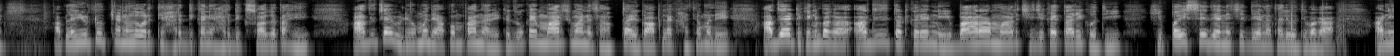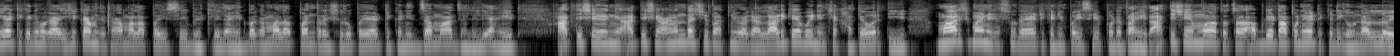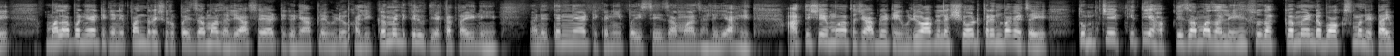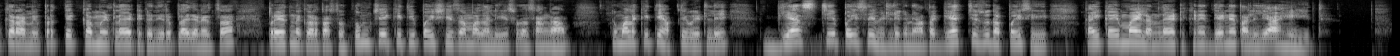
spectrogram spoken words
आपल्या यूट्यूब चॅनलवरती हार्दिक आणि हार्दिक स्वागत आहे. आजच्या व्हिडिओमध्ये आपण पाहणार आहे की जो काही मार्च महिन्याचा हप्ता आहे तो आपल्या खात्यामध्ये आज या ठिकाणी बघा आदिती तटकर यांनी बारा मार्च ही जी काही तारीख होती ही पैसे देण्याची देण्यात आली होती बघा. आणि या ठिकाणी बघा हे काय म्हणतात आम्हाला पैसे भेटलेले आहेत. बघा मला पंधराशे रुपये या ठिकाणी जमा झालेले आहेत. अतिशय आणि अतिशय आनंदाची बातमी बघा लाडक्या बहिणींच्या खात्यावरती मार्च महिन्याच्या सुद्धा या ठिकाणी पैसे पडत आहेत. अतिशय महत्त्वाचा अपडेट आपण या ठिकाणी घेऊन आलेलो आहे. मला पण या ठिकाणी पंधराशे रुपये जमा झाले. असं या ठिकाणी आपल्या व्हिडिओ खाली कमेंट केली होती एका ताईने. आणि त्यांना या ठिकाणी पैसे जमा झालेले आहेत. अतिशय महत्त्वाचे अपडेट आहे. व्हिडिओ आपल्याला शेवटपर्यंत बघायचा आहे. तुमचे किती हप्ते जमा झाले हे सुद्धा कमेंट बॉक्समध्ये टाईप करा. मी प्रत्येक कमेंटला या ठिकाणी रिप्लाय देण्याचा प्रयत्न करत असतो. तुमचे किती पैसे जमा झाले हे सुद्धा सांगा. तुम्हाला किती हप्ते भेटले? गॅसचे पैसे भेटले की नाही? आता गॅसचे सुद्धा पैसे काही काही महिलांना या ठिकाणी देण्यात आलेले आहेत.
